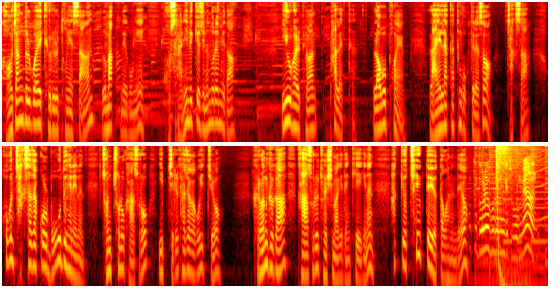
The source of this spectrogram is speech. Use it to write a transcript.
거장들과의 교류를 통해 쌓은 음악 내공이 고스란히 느껴지는 노래입니다. 이후 발표한 팔레트, Love Poem, 라일락 같은 곡들에서 작사 혹은 작사 작곡을 모두 해내는 전천후 가수로 입지를 다져가고 있죠. 그런 그가 가수를 결심하게 된 계기는 학교 체육대회였다고 하는데요. 이렇게 노래 부르는 게 좋으면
